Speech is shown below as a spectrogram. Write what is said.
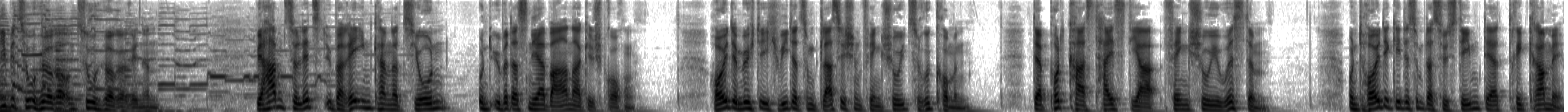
Liebe Zuhörer und Zuhörerinnen, wir haben zuletzt über Reinkarnation und über das Nirvana gesprochen. Heute möchte ich wieder zum klassischen Feng Shui zurückkommen. Der Podcast heißt ja Feng Shui Wisdom. Und heute geht es um das System der Trigramme.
